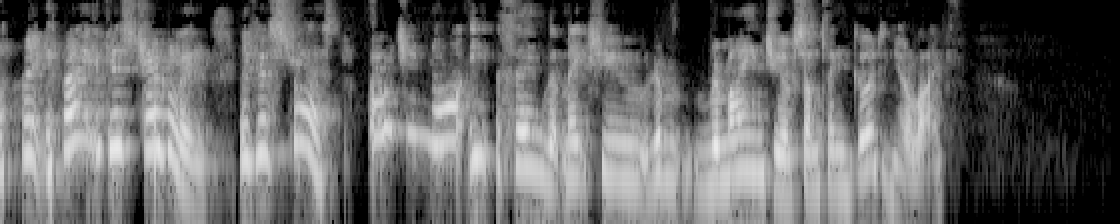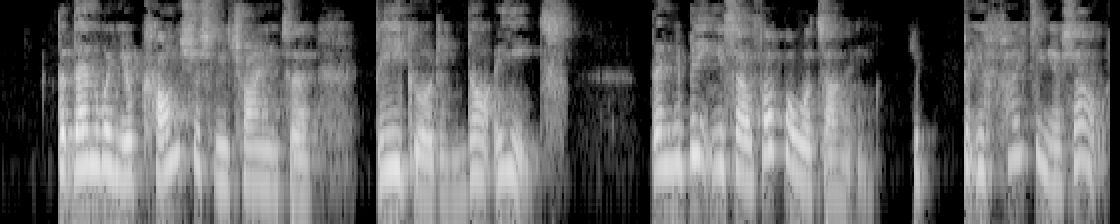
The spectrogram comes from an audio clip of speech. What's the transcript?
right? If you're struggling, if you're stressed, why would you not eat the thing that makes you remind you of something good in your life? But then when you're consciously trying to be good and not eat, then you're beating yourself up all the time. you but you're fighting yourself.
